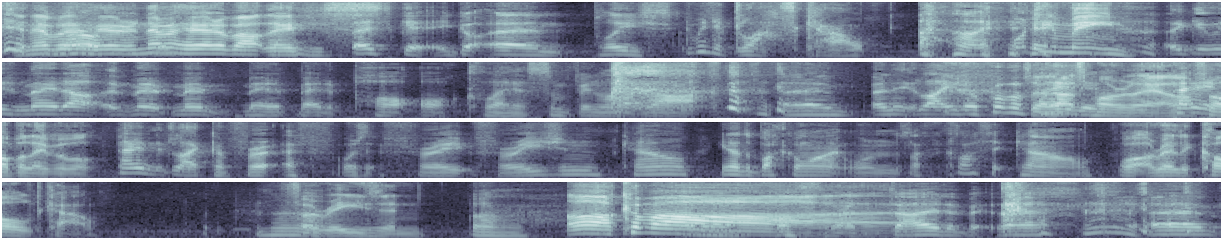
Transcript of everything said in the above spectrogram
you? You never No. hear, never hear about this. basically, it got um, police. I mean a glass cow. What do you mean? like it was made out, it made, made, made, made of pot or clay or something like that. um, and it like you know proper So painted. that's more, yeah, that's painted- more believable. Painted like a, fr- a f- was it Fri- Frisian cow? You know the black and white ones, like a classic cow. What a really cold cow No. for reason. Oh, Oh come oh, on! I died a bit there. um,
